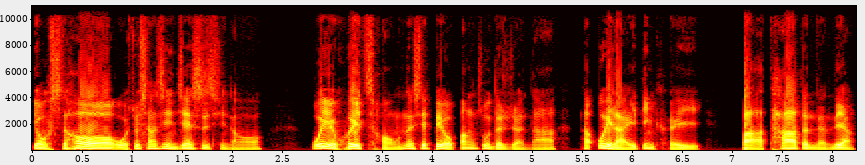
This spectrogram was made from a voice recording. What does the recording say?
有时候我就相信一件事情哦，我也会从那些被我帮助的人啊，他未来一定可以。把他的能量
